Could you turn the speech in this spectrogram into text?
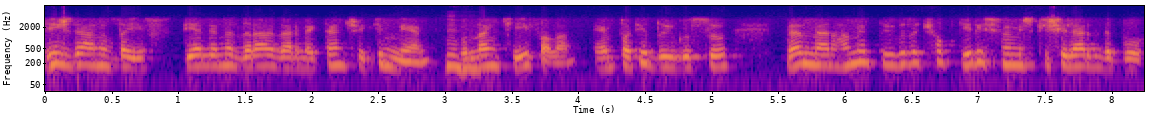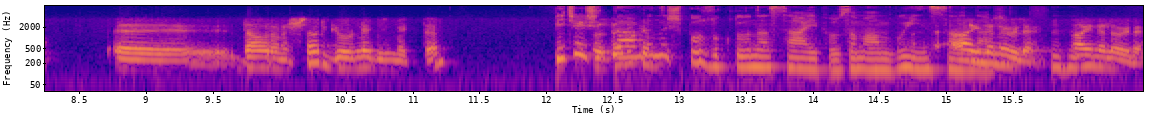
vicdanı zayıf, diğerlerine zarar vermekten çekinmeyen, bundan keyif alan, empati duygusu ve merhamet duygusu çok gelişmemiş kişilerde de bu e, davranışlar görünebilmekte. Bir çeşit Özellikle- davranış bozukluğuna sahip o zaman bu insanlar. Aynen öyle. Aynen öyle.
